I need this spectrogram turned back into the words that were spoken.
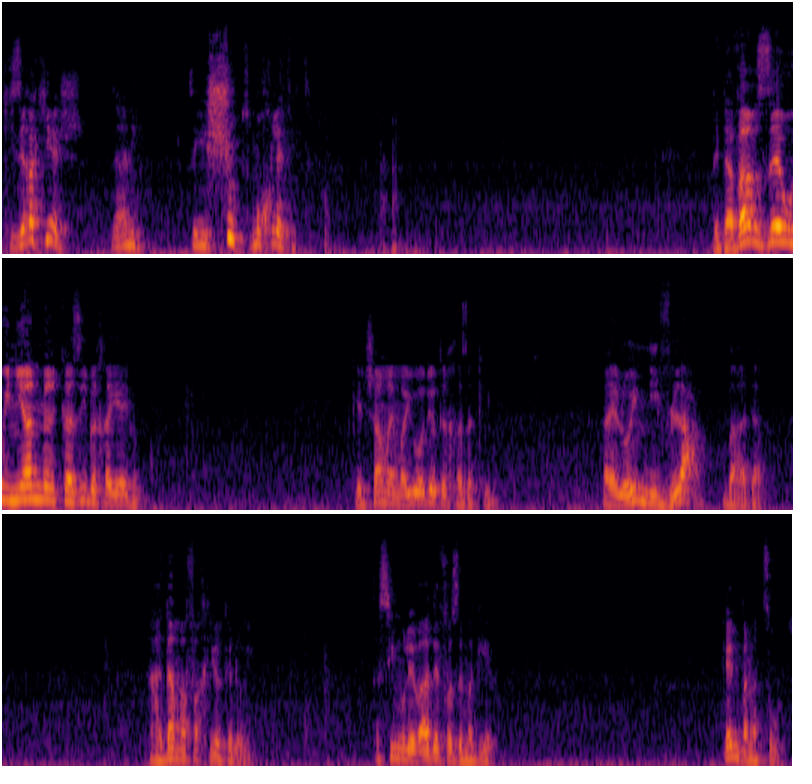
כי זה רק יש, זה אני. זה ישות מוחלטת. ודבר זה הוא עניין מרכזי בחיינו. כן, שם הם היו עוד יותר חזקים. האלוהים נבלע באדם. האדם הפך להיות אלוהים. תשימו לב עד איפה זה מגיע. כן, בנצרות.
